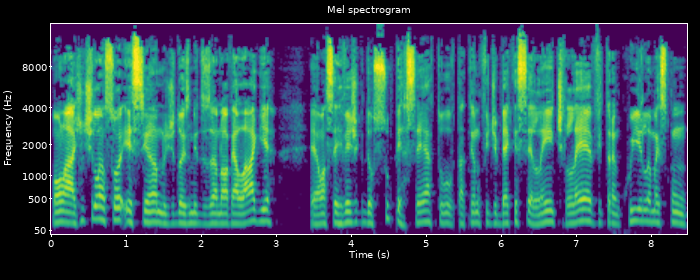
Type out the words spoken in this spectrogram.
Vamos lá, a gente lançou esse ano de 2019 a Lager, é uma cerveja que deu super certo, está tendo um feedback excelente, leve, tranquila, mas com,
